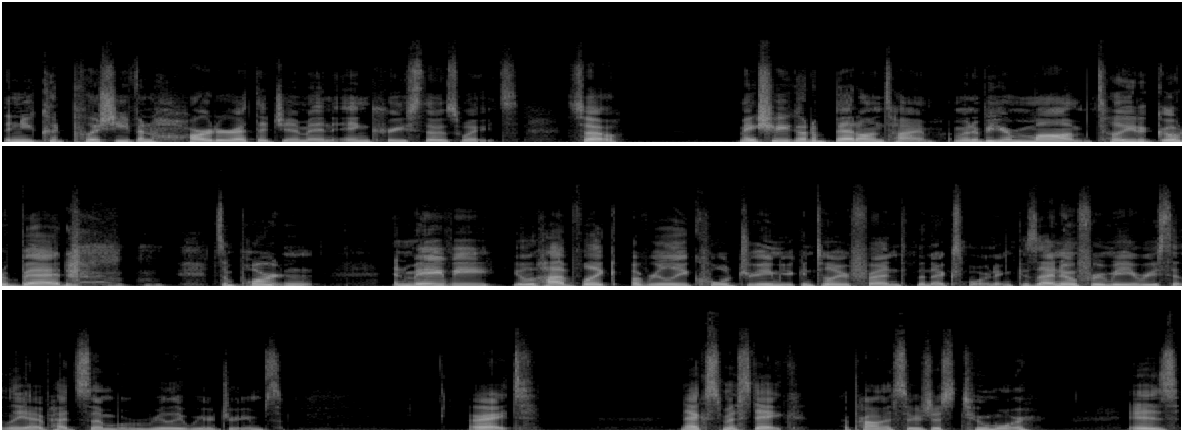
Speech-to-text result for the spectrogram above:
then you could push even harder at the gym and increase those weights. So, make sure you go to bed on time. I'm going to be your mom, tell you to go to bed. it's important. And maybe you'll have like a really cool dream you can tell your friend the next morning. Because I know for me, recently I've had some really weird dreams. All right. Next mistake. I promise there's just two more. Is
